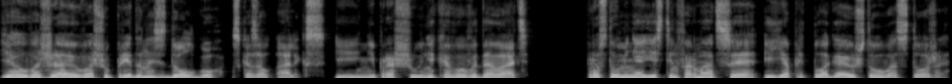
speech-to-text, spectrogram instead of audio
«Я уважаю вашу преданность долгу», — сказал Алекс, — «и не прошу никого выдавать. Просто у меня есть информация, и я предполагаю, что у вас тоже.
